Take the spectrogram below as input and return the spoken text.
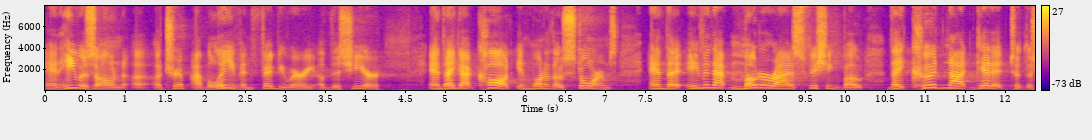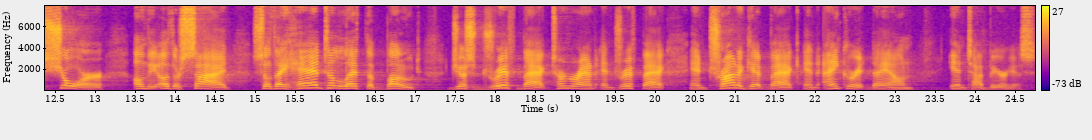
and he was on a, a trip, I believe, in February of this year, and they got caught in one of those storms. And the, even that motorized fishing boat, they could not get it to the shore on the other side, so they had to let the boat just drift back, turn around and drift back and try to get back and anchor it down in Tiberias.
